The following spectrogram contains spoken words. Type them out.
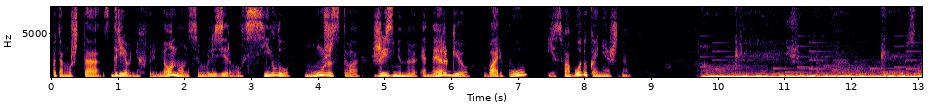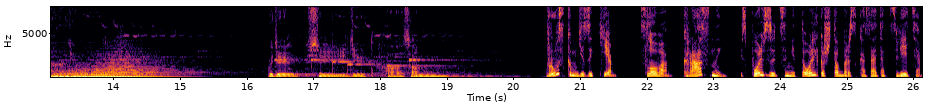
потому что с древних времен он символизировал силу, мужество, жизненную энергию, борьбу и свободу, конечно. Где сидит фазан? В русском языке слово «красный» используется не только, чтобы рассказать о цвете.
